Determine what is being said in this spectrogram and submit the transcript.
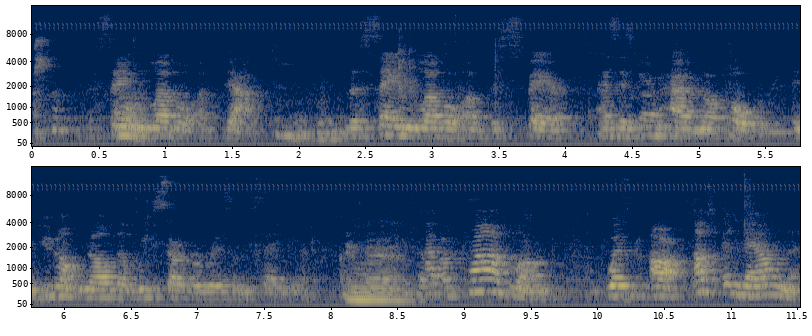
the same hmm. level of doubt, mm-hmm. the same level of despair, as if you have no hope and you don't know that we serve a risen Savior. Amen. I have a problem with our up and downness.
